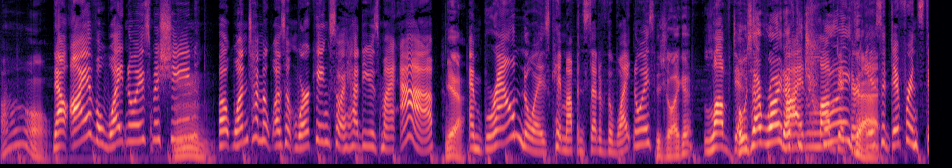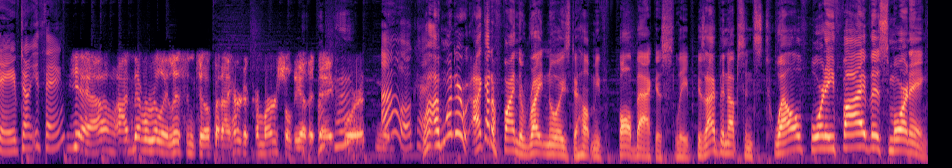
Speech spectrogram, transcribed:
Oh. Now, I have a white noise machine, mm. but one time it wasn't working, so I had to use my app. Yeah. And brown noise came up instead of the white noise. Did you like it? Loved it. Oh, is that right? I have to loved try it. There is that. a difference, Dave, don't you think? Yeah, I've never really listened to it, but I heard a commercial the other day Okay. for it. Oh, okay. Well, I wonder. I got to find the right noise to help me fall back asleep because I've been up since twelve forty-five this morning.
